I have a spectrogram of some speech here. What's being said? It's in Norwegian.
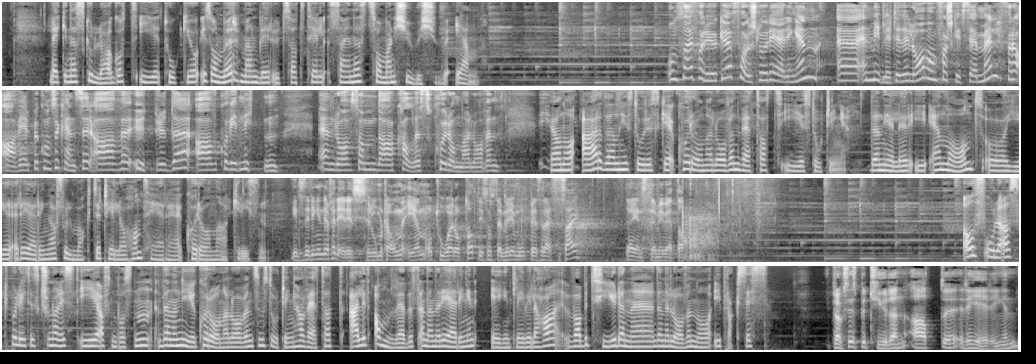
Lekene skulle ha gått i Tokyo i sommer, men blir utsatt til senest sommeren 2021. Onsdag i forrige uke foreslo regjeringen eh, en midlertidig lov om forskriftshjemmel for å avhjelpe konsekvenser av utbruddet av covid-19. En lov som da kalles koronaloven. Ja, nå er den historiske koronaloven vedtatt i Stortinget. Den gjelder i en måned og gir regjeringa fullmakter til å håndtere koronakrisen. Innstillingen refereres. Romertallene 1 og 2 er opptatt. De som stemmer imot, bes reise seg. Det er enstemmig vedtatt. Alf Ole Ask, politisk journalist i Aftenposten. Denne nye koronaloven som Stortinget har vedtatt, er litt annerledes enn den regjeringen egentlig ville ha. Hva betyr denne, denne loven nå i praksis? I praksis betyr den at eh, regjeringen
